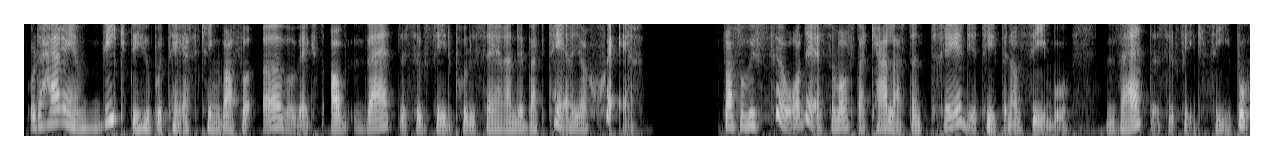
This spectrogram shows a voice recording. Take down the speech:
Och det här är en viktig hypotes kring varför överväxt av vätesulfidproducerande bakterier sker. Varför vi får det som ofta kallas den tredje typen av SIBO, vätesulfid-SIBO.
